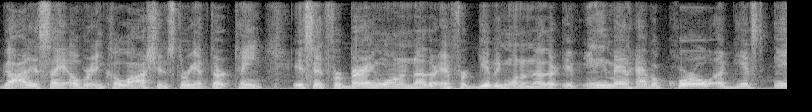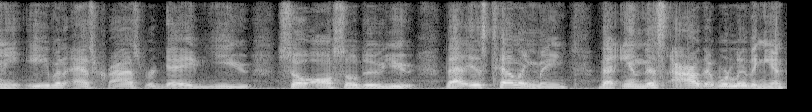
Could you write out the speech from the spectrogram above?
God is saying over in Colossians 3 and 13, it said, forbearing one another and forgiving one another, if any man have a quarrel against any, even as Christ forgave you, so also do you. That is telling me that in this hour that we're living in,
